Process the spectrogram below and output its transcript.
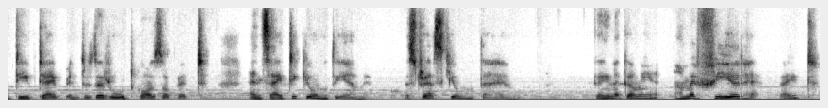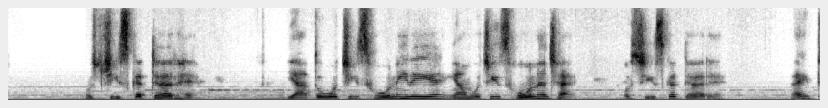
deep dive into the root cause of it anxiety क्यों होती है हमें? स्ट्रेस क्यों होता है हमें? कहीं ना कहीं हमें फियर है राइट उस चीज़ का डर है। या तो वो चीज़ हो नहीं रही है, या वो चीज़ हो ना जाए, उस चीज़ का डर है राइट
